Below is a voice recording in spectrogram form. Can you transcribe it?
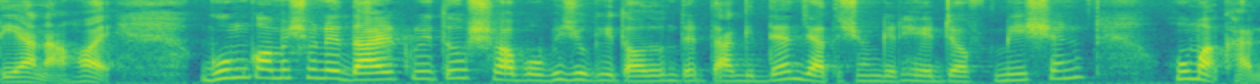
দেয়া না হয়। গুম কমিশনে দায়েরকৃত সব অভিযোগই তদন্তের তাগিদ দেন জাতিসংঘের head of mission Huma Khan.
